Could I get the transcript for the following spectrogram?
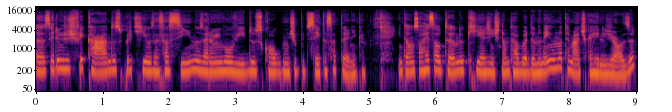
Uh, seriam justificados porque os assassinos eram envolvidos com algum tipo de seita satânica. Então, só ressaltando que a gente não tá abordando nenhuma temática religiosa,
